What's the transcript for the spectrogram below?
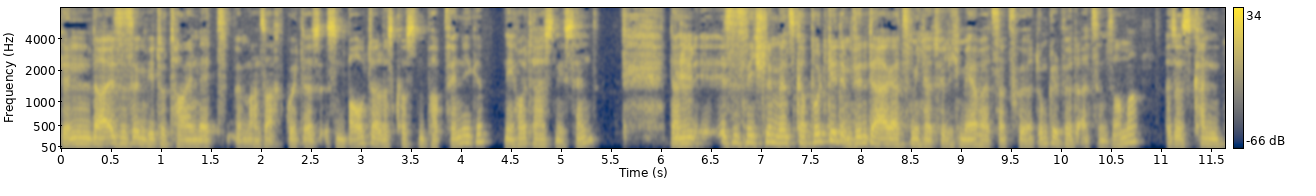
Denn da ist es irgendwie total nett, wenn man sagt, gut, das ist ein Bauteil, das kostet ein paar Pfennige. Nee, heute heißt es nicht Cent dann ist es nicht schlimm, wenn es kaputt geht. Im Winter ärgert es mich natürlich mehr, weil es dann früher dunkel wird als im Sommer. Also es kann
